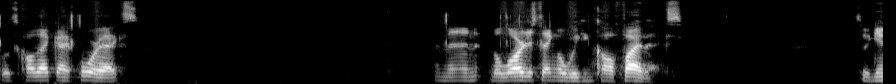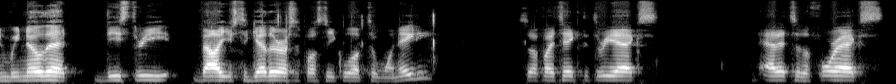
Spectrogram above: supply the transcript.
So let's call that guy 4x. And then the largest angle we can call 5x. So again, we know that these three values together are supposed to equal up to 180. So if I take the 3x and add it to the 4x,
